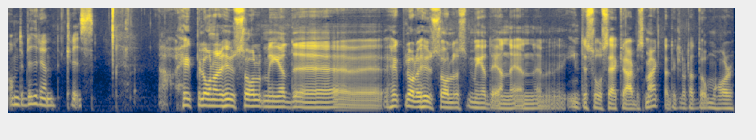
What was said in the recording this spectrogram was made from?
om det blir en kris? Ja, högt belånade hushåll med, eh, högt belånade hushåll med en, en inte så säker arbetsmarknad. Det är klart att de har Eh,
